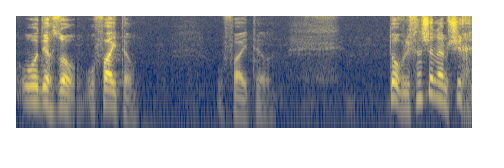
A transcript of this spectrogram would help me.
הוא עוד יחזור, הוא פייטר. הוא פייטר. טוב, לפני שנמשיך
